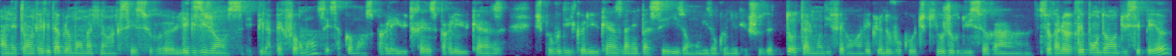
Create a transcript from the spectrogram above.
en étant véritablement maintenant axé sur euh, l'exigence et puis la performance, et ça commence par les U13, par les U15. Je peux vous dire que les U15 l'année passée, ils ont, ils ont connu quelque chose de totalement différent avec le nouveau coach qui aujourd'hui sera, sera le répondant du CPE.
